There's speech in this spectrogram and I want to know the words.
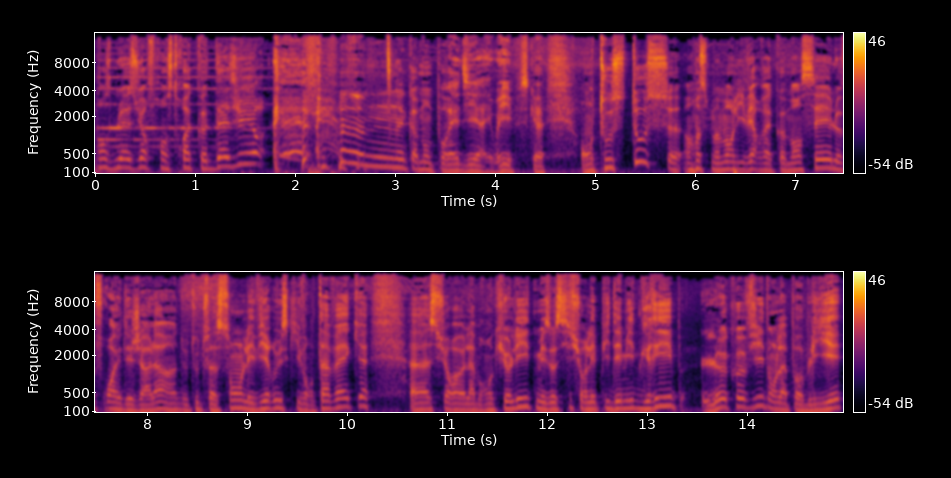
France Bleu Azur, France 3 Côte d'Azur, comme on pourrait dire. Et oui, parce que on tousse tous. En ce moment, l'hiver va commencer. Le froid est déjà là. hein, de toute façon, les virus qui vont avec, euh, sur la bronchiolite, mais aussi sur l'épidémie de grippe, le Covid, on l'a pas oublié.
